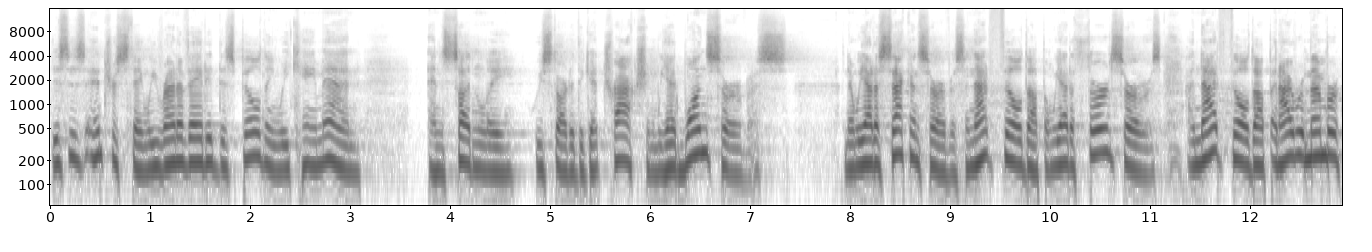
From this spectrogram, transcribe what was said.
this is interesting. We renovated this building, we came in, and suddenly we started to get traction. We had one service and then we had a second service, and that filled up. And we had a third service, and that filled up. And I remember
